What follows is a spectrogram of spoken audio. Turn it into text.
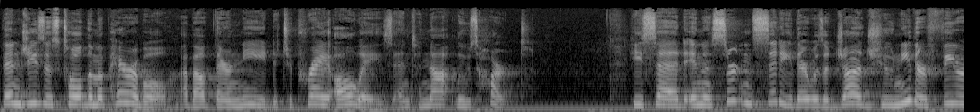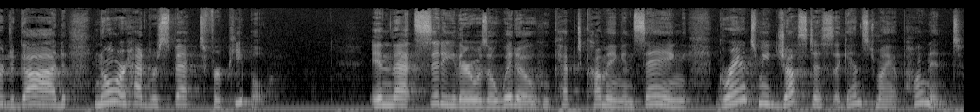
Then Jesus told them a parable about their need to pray always and to not lose heart. He said, In a certain city there was a judge who neither feared God nor had respect for people. In that city there was a widow who kept coming and saying, Grant me justice against my opponent.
